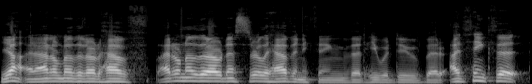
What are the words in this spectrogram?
Yeah, and I don't know that I would have. I don't know that I would necessarily have anything that he would do better. I think that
